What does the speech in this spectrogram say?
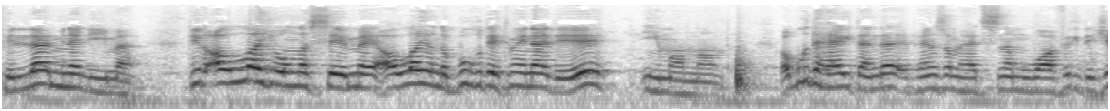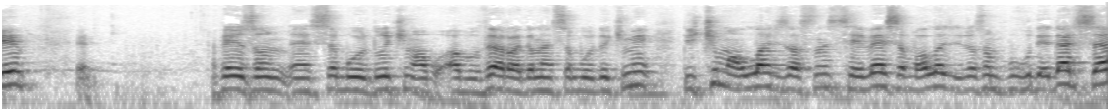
فِي اللَّهِ مِنَ الْإِيمَانِ Deyir, Allah yolunda sevmək, Allah yolunda buğd etmək nədir? İmandandır. Və bu da həqiqətən də Peygəmbər hədisindən müvafiqdir ki, Peygəmbər sizə buyurduğu kimi, Abu, Abu Zər radiyallahu sizə buyurduğu kimi, deyir, kim Allah rizasını sevərsə və Allah rizasını buğd edərsə,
